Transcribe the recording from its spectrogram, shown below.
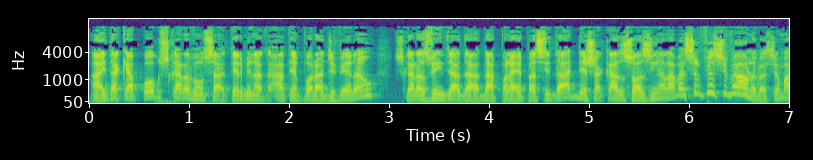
Aí daqui a pouco os caras vão sair, termina a temporada de verão, os caras vêm da, da, da praia pra cidade, deixa a casa sozinha lá, vai ser um festival, né? Vai ser uma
